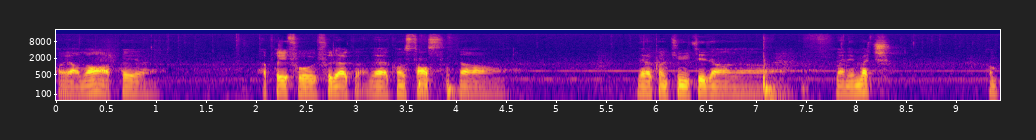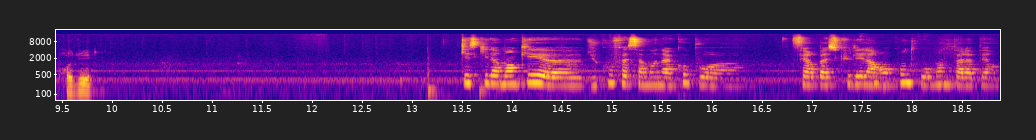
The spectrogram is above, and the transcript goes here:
premièrement. Après, euh, après il faut, de, la, constance de la continuité dans, les matchs qu'on produit. Qu'est-ce qu'il a manqué euh, du coup face à Monaco pour faire basculer la rencontre ou au moins ne pas la perdre?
